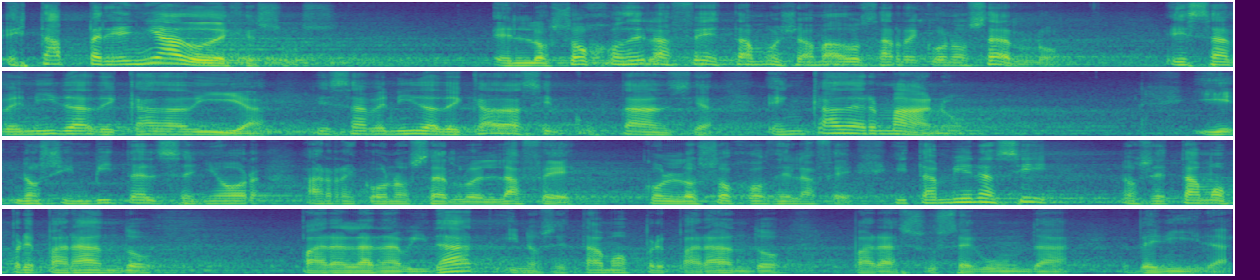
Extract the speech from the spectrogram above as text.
está preñado de Jesús. En los ojos de la fe estamos llamados a reconocerlo esa venida de cada día, esa venida de cada circunstancia, en cada hermano. Y nos invita el Señor a reconocerlo en la fe, con los ojos de la fe. Y también así nos estamos preparando para la Navidad y nos estamos preparando para su segunda venida.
